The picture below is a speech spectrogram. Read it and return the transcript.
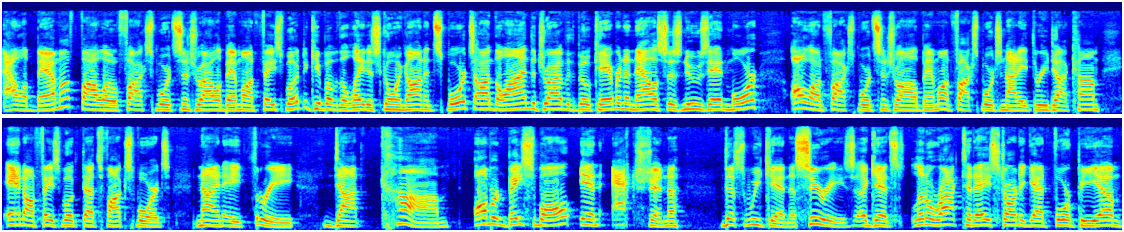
Alabama. Follow Fox Sports Central Alabama on Facebook to keep up with the latest going on in sports. On the line, the drive with Bill Cameron, analysis, news, and more. All on Fox Sports Central Alabama, on foxsports983.com, and on Facebook, that's foxsports983.com. Auburn baseball in action this weekend. A series against Little Rock today, starting at 4 p.m.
